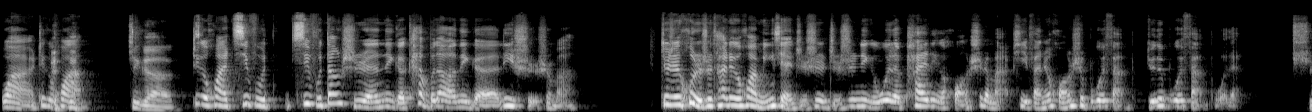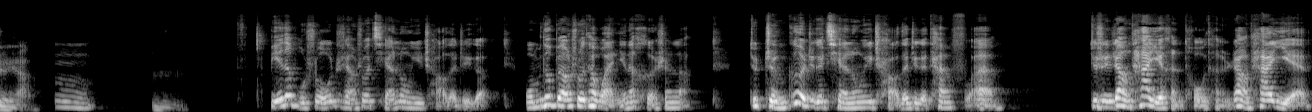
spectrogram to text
哇，这个话。这个这个话欺负欺负当事人那个看不到那个历史是吗？就是或者是他这个话明显只是只是那个为了拍那个皇室的马屁，反正皇室不会反绝对不会反驳的。是呀，嗯，嗯。别的不说，我只想说乾隆一朝的这个，我们都不要说他晚年的和珅了，就整个这个乾隆一朝的这个贪腐案，就是让他也很头疼，让他也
